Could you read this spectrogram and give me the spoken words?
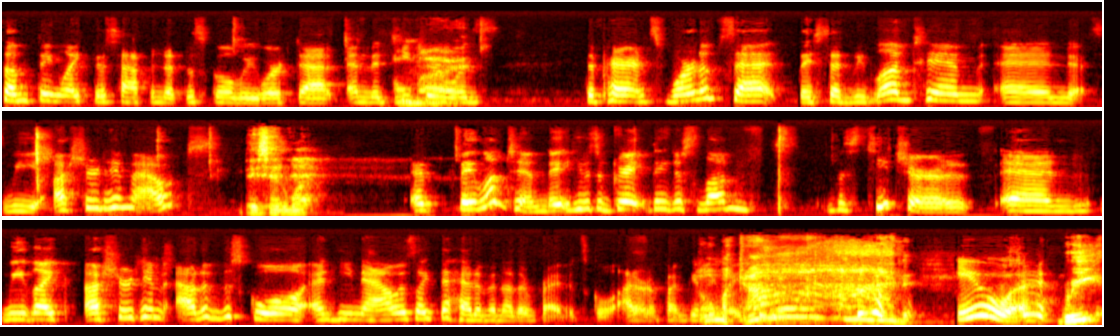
something like this happened at the school we worked at, and the Oh teacher my. was. The parents weren't upset. They said we loved him, and we ushered him out. They said what? and they loved him. They, he was a great. They just loved this teacher, and we like ushered him out of the school, and he now is like the head of another private school. I don't know if I'm giving. Oh my away too. God. Ew. we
